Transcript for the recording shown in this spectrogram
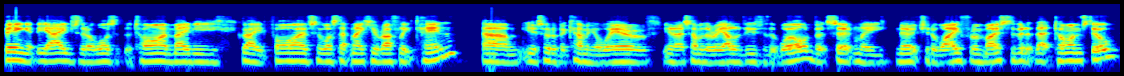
being at the age that I was at the time, maybe grade five, so what's that make you roughly 10? Um, you're sort of becoming aware of, you know, some of the realities of the world, but certainly nurtured away from most of it at that time still.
